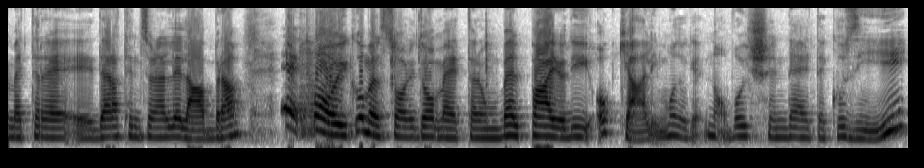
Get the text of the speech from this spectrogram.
mettere, eh, dare attenzione alle labbra e poi come al solito mettere un bel paio di occhiali in modo che no voi scendete così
